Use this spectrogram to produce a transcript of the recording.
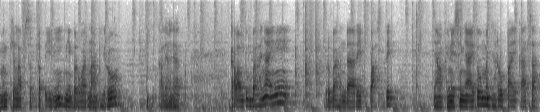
Mengkilap seperti ini, ini berwarna biru. Hmm, kalian lihat. Kalau untuk bahannya ini berbahan dari plastik yang finishingnya itu menyerupai kaca.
